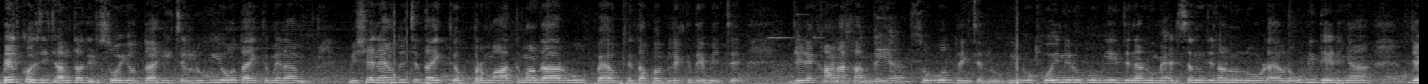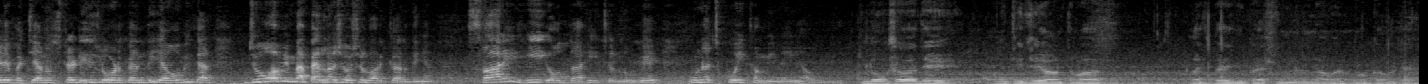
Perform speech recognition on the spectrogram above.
ਬਿਲਕੁਲ ਜੀ ਜਨਤਾ ਦੀ ਰਸੋਈ ਉਦਾਂ ਹੀ ਚੱਲੂਗੀ। ਉਹ ਤਾਂ ਇੱਕ ਮੇਰਾ ਮਿਸ਼ਨ ਹੈ ਉਹਦੇ ਚ ਤਾਂ ਇੱਕ ਪ੍ਰਮਾਤਮਾ ਦਾ ਰੂਪ ਹੈ ਉੱਥੇ ਤਾਂ ਪਬਲਿਕ ਦੇ ਵਿੱਚ। ਜਿਹੜੇ ਖਾਣਾ ਖਾਂਦੇ ਆ, ਸੋ ਉਦਾਂ ਹੀ ਚੱਲੂਗੀ। ਉਹ ਕੋਈ ਨਹੀਂ ਰੁਕੂਗੀ, ਜਿਨ੍ਹਾਂ ਨੂੰ ਮੈਡੀਸਨ ਜਿਨ੍ਹਾਂ ਨੂੰ ਲੋੜ ਹੈ ਉਹ ਵੀ ਦੇਣੀਆਂ। ਜਿਹੜੇ ਬੱਚਿਆਂ ਨੂੰ ਸਟੱਡੀ ਲੋੜ ਪੈਂਦੀ ਆ, ਉਹ ਵੀ ਕਰ। ਜੋ ਵੀ ਮੈਂ ਪਹਿਲਾਂ ਸੋਸ਼ਲ ਵਰਕ ਕਰਦੀ ਆ, ਸਾਰੇ ਹੀ ਉਦਾਂ ਹੀ ਚੱਲੂਗੇ। ਉਹਨਾਂ 'ਚ ਕੋਈ ਕਮੀ ਨਹੀਂ ਆਊਗੀ। ਲੋਕ ਸਭਾ ਦੇ ਨਤੀਜੇ ਆਉਣ ਤੋਂ ਬਾਅਦ ਅੱਜ ਪਹਿਲੀ ਪ੍ਰੈਸ ਨੂੰ ਮਿਲਣ ਦਾ ਮੌਕਾ ਮਿਲਿਆ।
